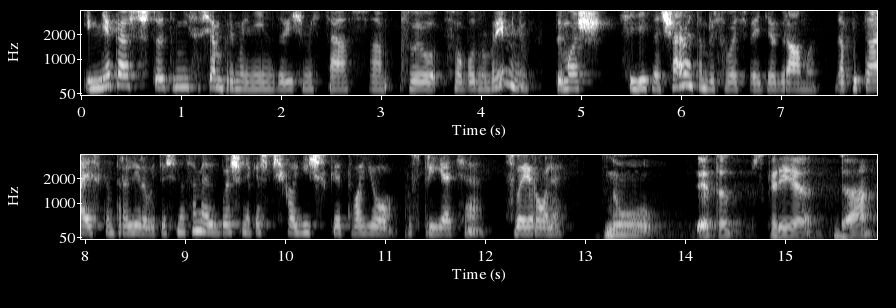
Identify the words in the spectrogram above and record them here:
И мне кажется, что это не совсем прямолинейная зависимость с своего свободным временем. Ты можешь сидеть ночами, там рисовать свои диаграммы, да, пытаясь контролировать. То есть, на самом деле, это больше, мне кажется, психологическое твое восприятие своей роли. Ну, это скорее да,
